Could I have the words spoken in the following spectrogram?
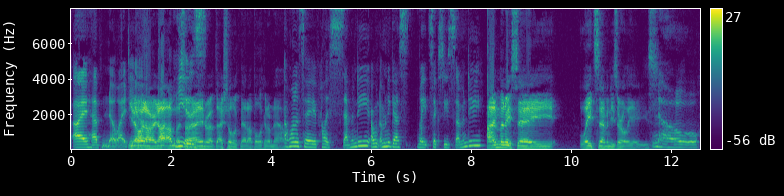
I have no idea. You know what? All right, I, I'm He sorry. I is- interrupted. I should look that up. I'll look at up now. I want to say probably 70. I'm going to guess late 60s, 70. I'm gonna say late 70s, early 80s. No.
